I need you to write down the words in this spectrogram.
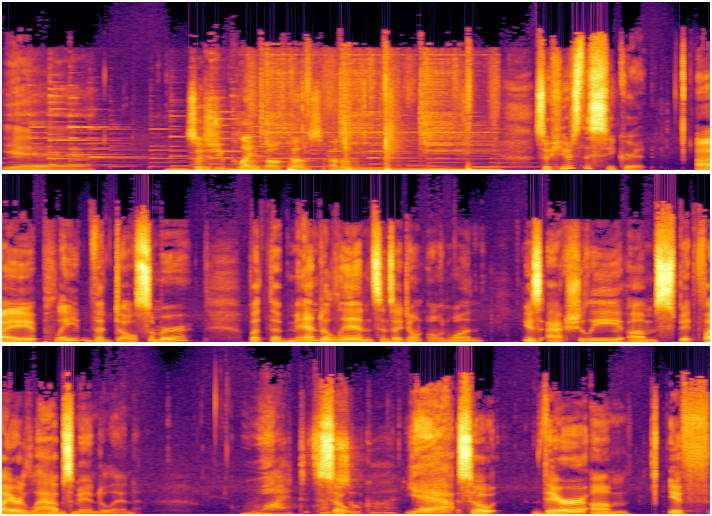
Yeah. So did you play both those? So here's the secret. I played the dulcimer, but the mandolin, since I don't own one, is actually um, Spitfire Labs mandolin. What? It sounds So- so, good. Yeah. So there, um, if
